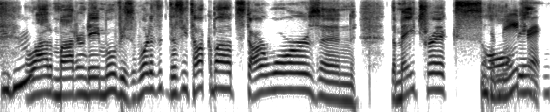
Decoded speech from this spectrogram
mm-hmm. a lot of modern day movies. What it, does he talk about? Star Wars and the Matrix, the all Matrix. being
